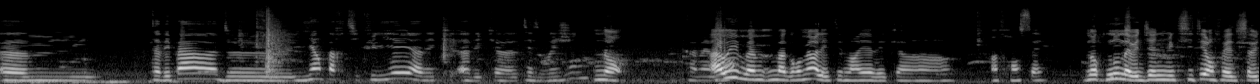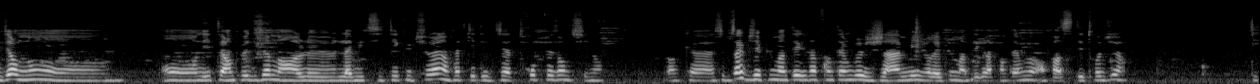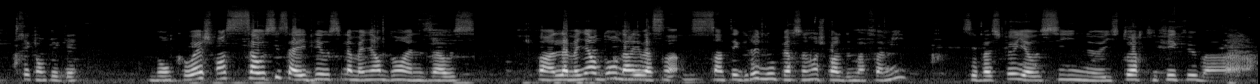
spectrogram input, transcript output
euh, t'avais pas de lien particulier avec avec euh, tes origines? Non. quand même Ah oui, ma, ma grand-mère, elle était mariée avec un, un Français. Donc nous, on avait déjà une mixité en fait. Ça veut dire nous, on, on était un peu déjà dans le, la mixité culturelle en fait, qui était déjà trop présente chez nous. Donc euh, c'est pour ça que j'ai pu m'intégrer à Fontainebleau. Jamais j'aurais pu m'intégrer à Fontainebleau. Enfin, c'était trop dur. C'était très compliqué. Donc ouais, je pense que ça aussi, ça a aidé aussi la manière dont elle nous a aussi. Enfin, la manière dont on arrive à s'in- s'intégrer. Nous, personnellement, je parle de ma famille. C'est parce qu'il y a aussi une histoire qui fait que bah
